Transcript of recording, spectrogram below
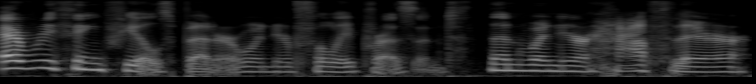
Everything feels better when you're fully present than when you're half there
